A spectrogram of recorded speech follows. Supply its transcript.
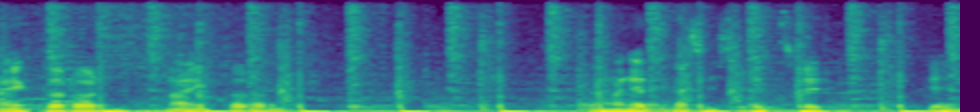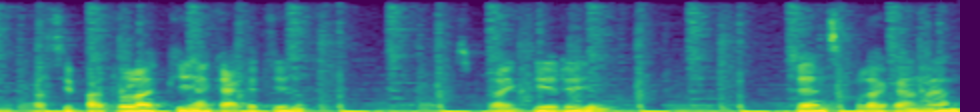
naik turun, naik turun. Tangannya dikasih srit srit. Oke, kasih batu lagi agak kecil sebelah kiri dan sebelah kanan.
